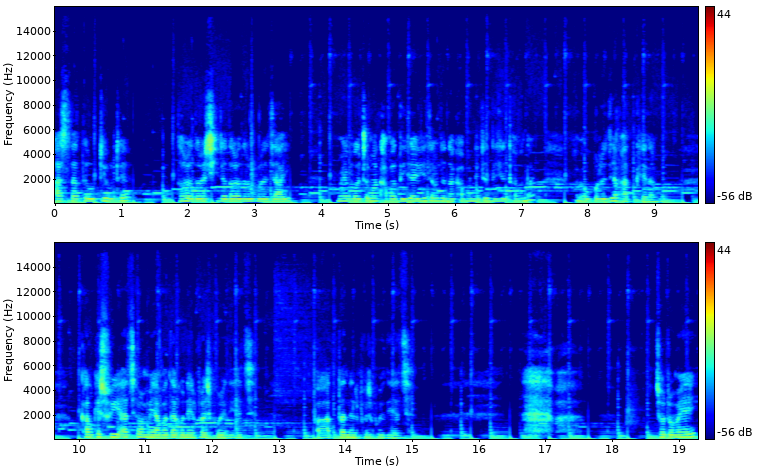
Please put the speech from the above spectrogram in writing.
আস্তে আস্তে উঠে উঠে ধরে ধরে সিটে ধরে ধরে উপরে যাই। মেয়ে বলছে, মা, খাবার দিয়ে যাই নিয়েছে যে, না, খাবার নিচে দিয়ে যেতে হবে না। আমি উপরে যেয়ে ভাত খেয়ে নেব। কালকে শুয়ে আছে আমার মেয়ে, আবার দেখো নেল পালিশ করে দিয়েছে। পাতটা নেল পালিশ করে দিয়েছে। ছোটো মেয়ে,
